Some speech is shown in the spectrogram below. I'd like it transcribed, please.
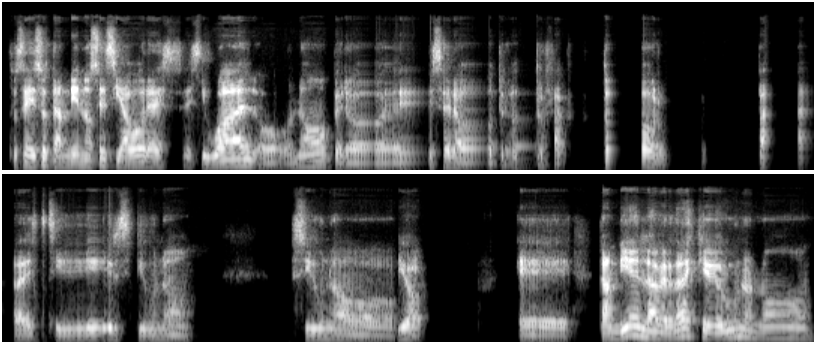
Entonces eso también, no sé si ahora es, igual o, no, pero ese era otro, otro factor para decidir si uno, si uno vio. Eh, también la verdad es que uno no...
